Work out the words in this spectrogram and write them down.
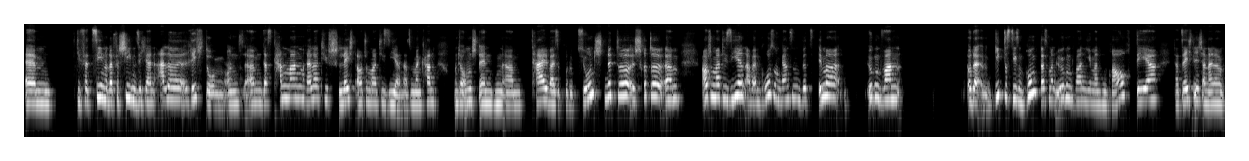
ähm, die verziehen oder verschieben sich ja in alle Richtungen. Und ähm, das kann man relativ schlecht automatisieren. Also man kann unter Umständen ähm, teilweise Produktionsschnitte, Schritte ähm, automatisieren, aber im Großen und Ganzen wird es immer irgendwann oder gibt es diesen Punkt, dass man irgendwann jemanden braucht, der tatsächlich an einer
